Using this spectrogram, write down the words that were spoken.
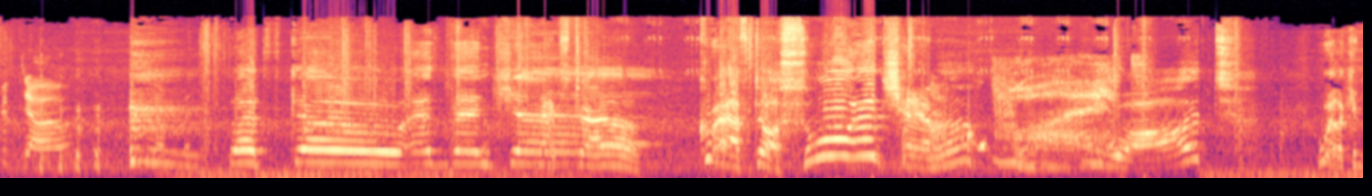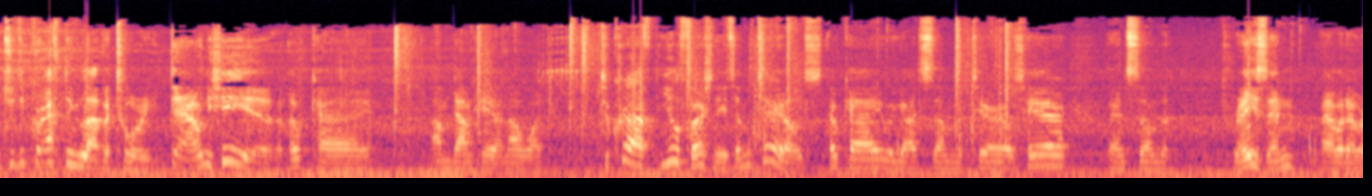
Good job. Let's go! Adventure! Next trial! Craft a sledgehammer! what? What? Welcome to the crafting lavatory. Down here. Okay. I'm down here. Now what? To craft, you'll first need some materials. Okay, we got some materials here and some raisin. Uh, whatever.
